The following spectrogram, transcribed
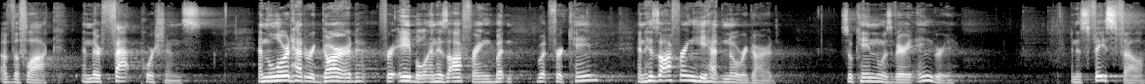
of the flock and their fat portions. And the Lord had regard for Abel and his offering, but, but for Cain and his offering he had no regard. So Cain was very angry, and his face fell.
